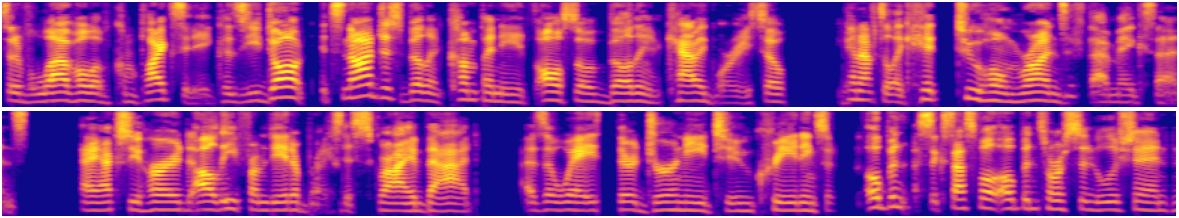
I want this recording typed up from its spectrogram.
sort of level of complexity because you don't, it's not just building a company, it's also building a category. So you kind of have to like hit two home runs, if that makes sense. I actually heard Ali from Databricks describe that as a way, their journey to creating sort of open, successful open source solution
